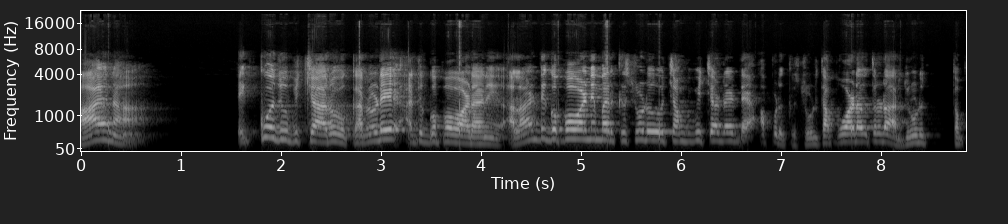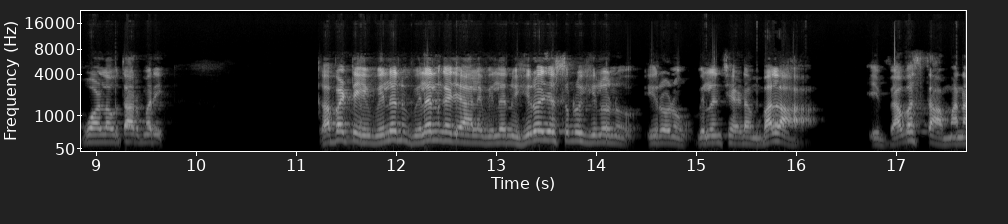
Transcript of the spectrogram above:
ఆయన ఎక్కువ చూపించారు కర్ణుడే అతి గొప్పవాడని అలాంటి గొప్పవాడిని మరి కృష్ణుడు చంపించాడంటే అప్పుడు కృష్ణుడు తప్పువాడు అవుతాడు అర్జునుడు తప్పువాళ్ళు అవుతారు మరి. కాబట్టి విలన్ విలన్గా చేయాలి. విలన్ హీరో చేస్తున్నారు హీరోను హీరోను విలన్ చేయడం వల్ల ఈ వ్యవస్థ మన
